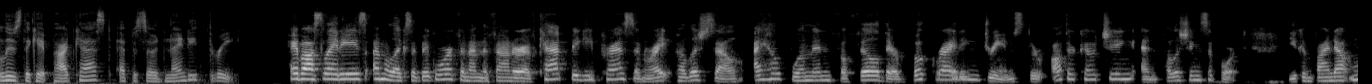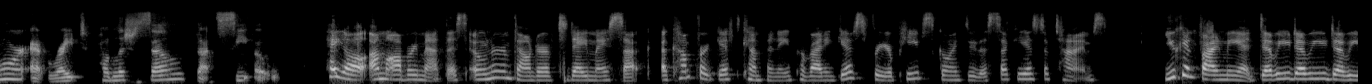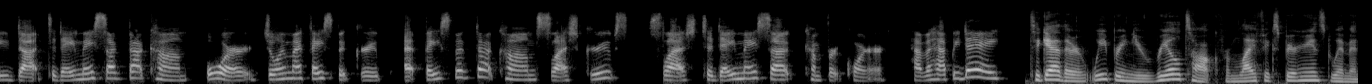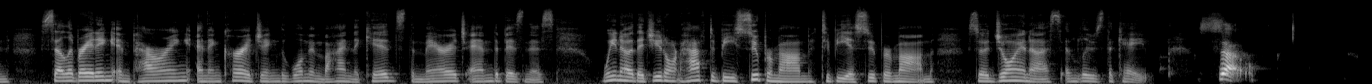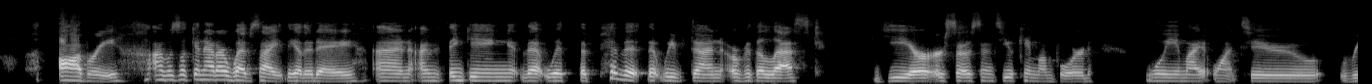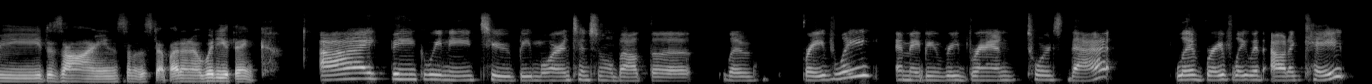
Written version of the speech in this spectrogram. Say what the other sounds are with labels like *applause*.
Lose the Cape Podcast, episode 93. Hey, boss ladies. I'm Alexa Bigwarf, and I'm the founder of Kat Biggie Press and Write, Publish, Sell. I help women fulfill their book writing dreams through author coaching and publishing support. You can find out more at writepublishsell.co. Hey y'all, I'm Aubrey Mathis, owner and founder of Today May Suck, a comfort gift company providing gifts for your peeps going through the suckiest of times. You can find me at www.todaymaysuck.com or join my Facebook group at facebook.com slash groups slash Today May Suck Comfort Corner. Have a happy day. Together, we bring you real talk from life experienced women, celebrating, empowering, and encouraging the woman behind the kids, the marriage, and the business. We know that you don't have to be supermom to be a super mom. So join us and lose the cape. So, Aubrey, I was looking at our website the other day and I'm thinking that with the pivot that we've done over the last year or so since you came on board, we might want to redesign some of the stuff. I don't know. What do you think? I think we need to be more intentional about the live bravely and maybe rebrand towards that. Live bravely without a cape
